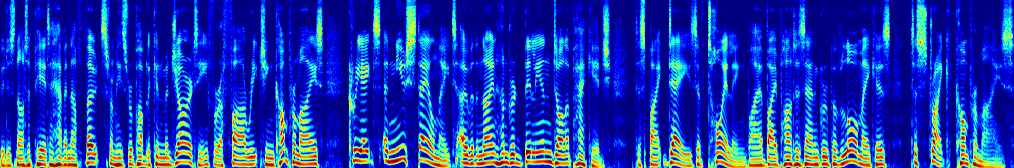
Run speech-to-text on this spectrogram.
who does not appear to have enough votes from his Republican majority for a far reaching compromise, creates a new stalemate over the $900 billion package, despite days of toiling by a bipartisan group of lawmakers to strike compromise.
